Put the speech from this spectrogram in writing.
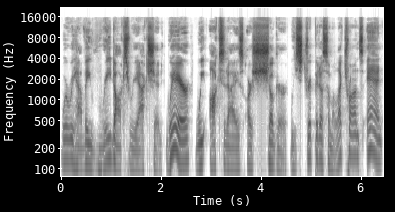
where we have a redox reaction where we oxidize our sugar. We strip it of some electrons, and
